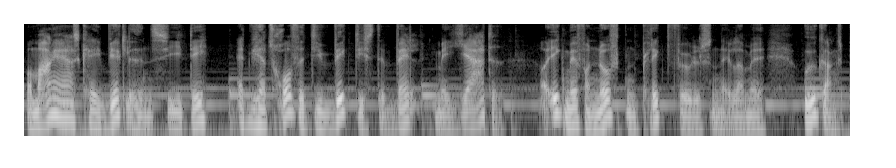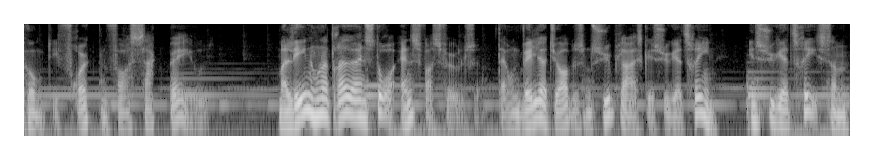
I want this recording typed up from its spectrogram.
Hvor mange af os kan i virkeligheden sige det, at vi har truffet de vigtigste valg med hjertet, og ikke med fornuften, pligtfølelsen eller med udgangspunkt i frygten for at sagt bagud. Marlene hun har drevet af en stor ansvarsfølelse, da hun vælger jobbet som sygeplejerske i psykiatrien. En psykiatri, som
